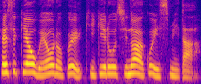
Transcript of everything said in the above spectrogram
헬스케어 웨어러블 기기로 진화하고 있습니다.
